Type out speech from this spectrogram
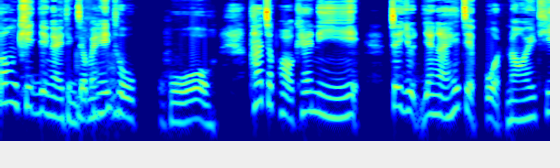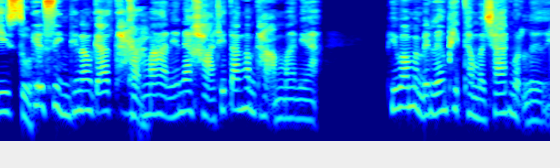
ต้องคิดยังไงถึงจะไม่ให้ทุกข์โอ้โหถ้าจะพอแค่นี้จะหยุดยังไงให้เจ็บปวดน้อยที่สุด คือสิ่งที่น้องกัสถามค่ะมาเนี่ยนะคะ ที่ตั้งคำถามมาเนี่ย พี่ว่ามันเป็นเรื่องผิดธรรมชาติหมดเลย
